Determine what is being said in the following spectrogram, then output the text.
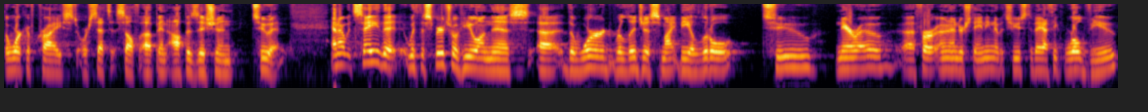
the work of Christ or sets itself up in opposition to it. And I would say that with the spiritual view on this, uh, the word religious might be a little too narrow uh, for our own understanding of its use today. I think worldview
